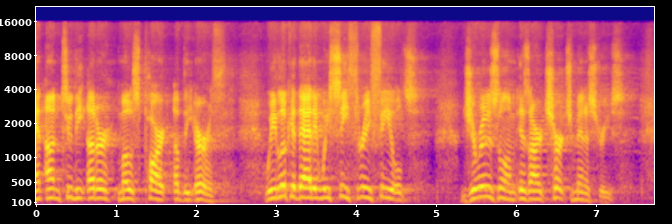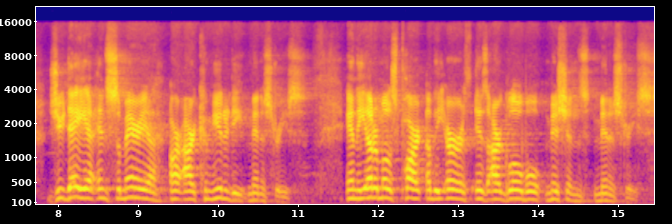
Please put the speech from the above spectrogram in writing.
and unto the uttermost part of the earth. We look at that and we see three fields. Jerusalem is our church ministries. Judea and Samaria are our community ministries. And the uttermost part of the earth is our global missions ministries.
